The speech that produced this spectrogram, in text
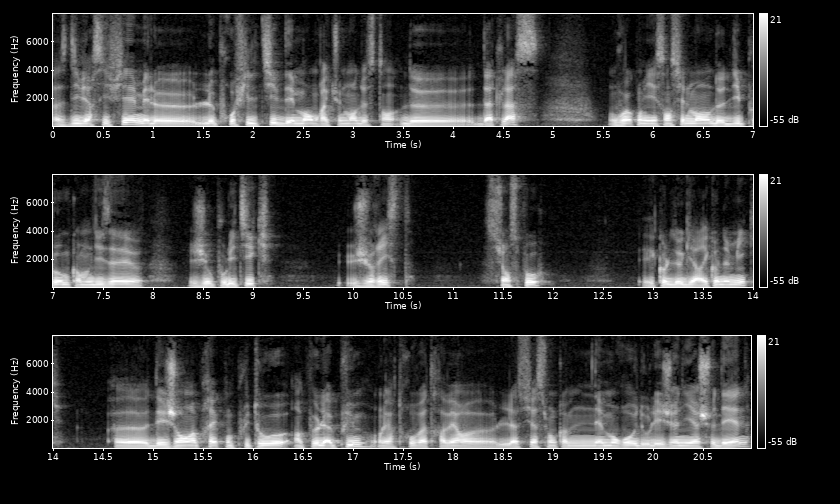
se diversifier, mais le, profil type des membres actuellement d'Atlas, de, on voit qu'on y a essentiellement de diplômes, comme on disait, euh, géopolitiques, juristes, Sciences Po, école de guerre économique. Euh, des gens après qui ont plutôt un peu la plume, on les retrouve à travers euh, l'association comme Nemrod ou les jeunes IHEDN.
